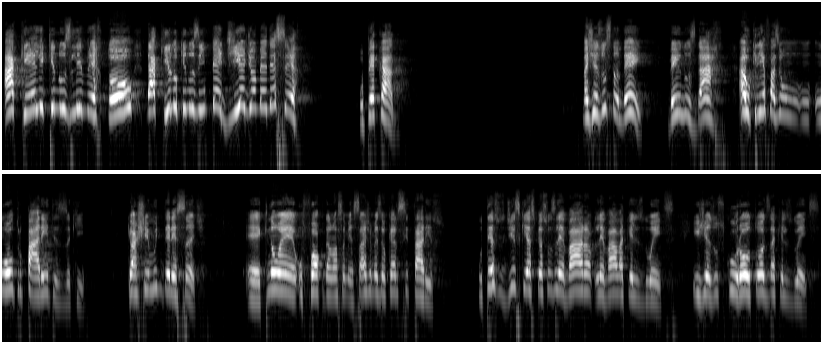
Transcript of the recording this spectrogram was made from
àquele que nos libertou daquilo que nos impedia de obedecer o pecado. Mas Jesus também veio nos dar. Ah, eu queria fazer um, um, outro parênteses aqui, que eu achei muito interessante, é, que não é o foco da nossa mensagem, mas eu quero citar isso. O texto diz que as pessoas levaram, levavam aqueles doentes, e Jesus curou todos aqueles doentes.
